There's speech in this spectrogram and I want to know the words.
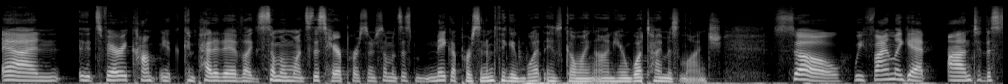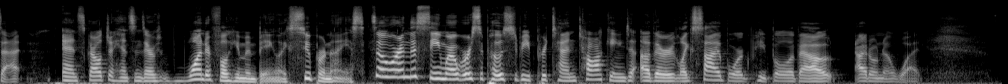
And it's very com- competitive. Like someone wants this hair person or someone's this makeup person. I'm thinking, what is going on here? What time is lunch? So we finally get onto the set and Scarlett Johansson's a wonderful human being, like super nice. So we're in this scene where we're supposed to be pretend talking to other like cyborg people about I don't know what.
